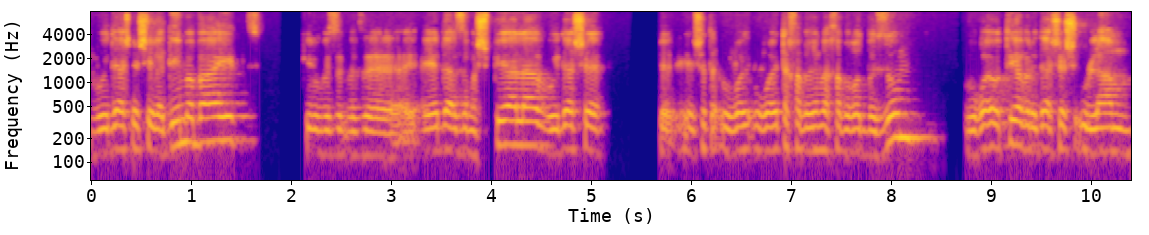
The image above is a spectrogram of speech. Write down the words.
והוא יודע שיש ילדים בבית, כאילו, וזה, וזה, הידע הזה משפיע עליו, הוא יודע ש... שיש, הוא, רואה, הוא רואה את החברים והחברות בזום, והוא רואה אותי אבל יודע שיש אולם,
